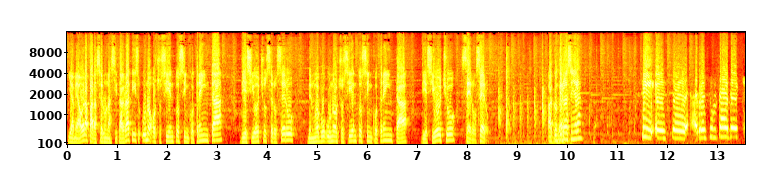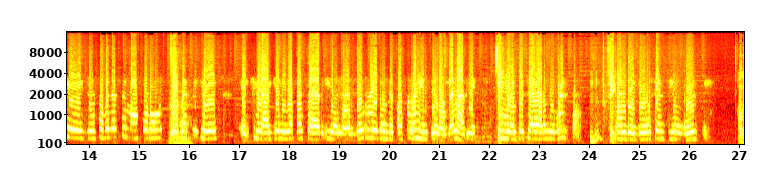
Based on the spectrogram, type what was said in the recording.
llame ahora para hacer una cita gratis 1-800-530-1800. De nuevo, 1-800-530-1800. ¿A continuar, señora? Sí, este, resulta de que yo estaba en el semáforo, yo me fijé eh, si alguien iba a pasar y en el donde pasa la gente no había nadie Sí. y yo empecé a dar mi vuelta Sí. cuando yo sentí un golpe. Ok.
